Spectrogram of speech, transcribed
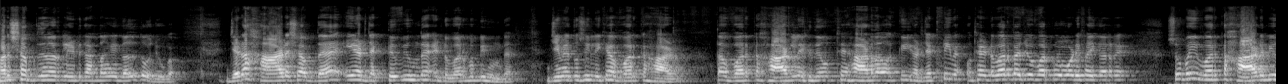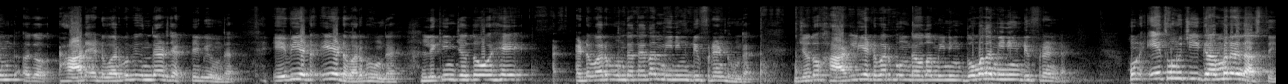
ਹਰ ਸ਼ਬਦ ਨਾਲ ਰਿਲੇਟ ਕਰ ਦਾਂਗੇ ਗਲਤ ਹੋ ਜਾਊਗਾ ਜਿਹੜਾ ਹਾਰਡ ਸ਼ਬਦ ਹੈ ਇਹ ਐਡਜੈਕਟਿਵ ਵੀ ਹੁੰਦਾ ਐਡਵਰਬ ਵੀ ਹੁੰਦਾ ਜਿਵੇਂ ਤੁਸੀਂ ਲਿਖਿਆ ਵਰਕ ਹਾਰਡ ਤਾਂ ਵਰਕ ਹਾਰਡ ਲਿਖਦੇ ਹੋ ਉੱਥੇ ਹਾਰਡ ਦਾ ਕੀ ਐਡਜੈਕਟਿਵ ਹੈ ਉੱਥੇ ਐਡਵਰਬ ਹੈ ਜੋ ਵਰਕ ਨੂੰ ਮੋਡੀਫਾਈ ਕਰ ਰਿਹਾ ਸੋ ਬਈ ਵਰਕ ਹਾਰਡ ਵੀ ਹੁੰਦਾ ਹਾਰਡ ਐਡਵਰਬ ਵੀ ਹੁੰਦਾ ਐਡਜੈਕਟਿਵ ਵੀ ਹੁੰਦਾ ਇਹ ਵੀ ਇਹ ਐਡਵਰਬ ਹੁੰਦਾ ਲੇਕਿਨ ਜਦੋਂ ਇਹ ਐਡਵਰਬ ਹੁੰਦਾ ਤਾਂ ਇਹਦਾ मीनिंग ਡਿਫਰੈਂਟ ਹੁੰਦਾ ਜਦੋਂ ਹਾਰਡਲੀ ਐਡਵਰਬ ਹੁੰਦਾ ਉਹਦਾ मीनिंग ਦੋਵਾਂ ਦਾ मीनिंग ਡਿਫਰੈਂਟ ਹੈ ਹੁਣ ਇਹ ਤੁਹਾਨੂੰ ਚੀਜ਼ ਗ੍ਰਾਮਰ ਨੇ ਦੱਸਤੀ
